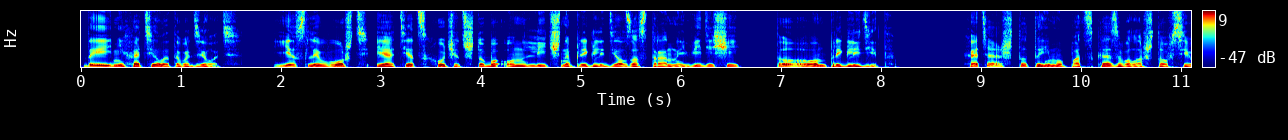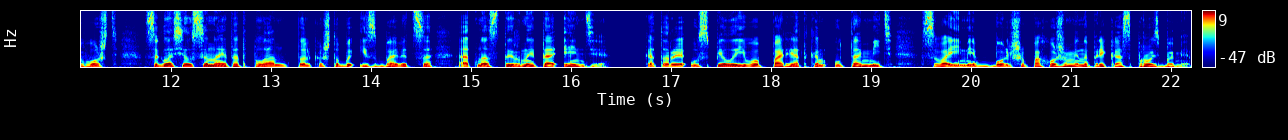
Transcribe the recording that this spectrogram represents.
да и не хотел этого делать. Если вождь и отец хочет, чтобы он лично приглядел за странной видящей, то он приглядит. Хотя что-то ему подсказывало, что всевождь согласился на этот план только чтобы избавиться от настырной Таэнди, которая успела его порядком утомить своими больше похожими на приказ просьбами.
